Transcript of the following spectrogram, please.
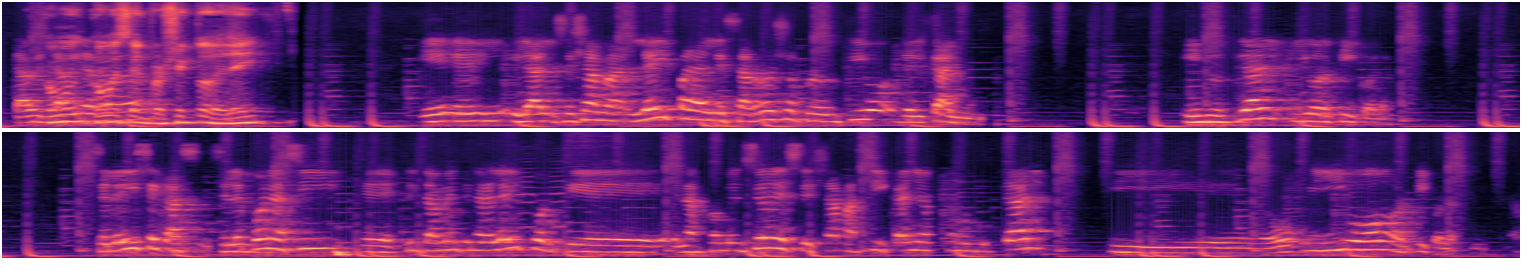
Está- está ¿Cómo, es el proyecto de ley? El- la- se llama Ley para el Desarrollo Productivo del Cáñamo, Industrial y Hortícola. Se le dice así- se le pone así eh, estrictamente en la ley porque en las convenciones se llama así, cáñamo industrial y, eh, y o hortícola. ¿no?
